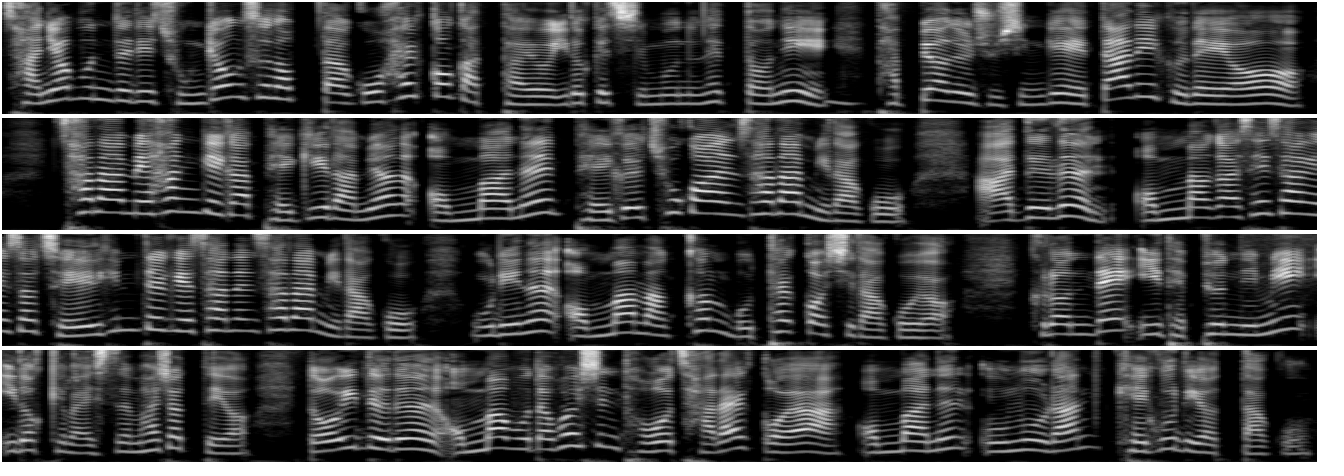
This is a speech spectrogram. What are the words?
자녀분들이 존경스럽다고 할 것 같아요. 이렇게 질문을 했더니 음. 답변을 주신 게 딸이 그래요. 사람의 한계가 100이라면 엄마는 100을 초과한 사람이라고. 아들은 엄마가 세상에서 제일 힘들게 사는 사람이라고. 우리는 엄마만큼 못할 것이라고 요. 그런데 이 대표님이 이렇게 말씀하셨대요. 너희들은 엄마보다 훨씬 더 잘할 거야. 엄마는 우물한 개구리였다고.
